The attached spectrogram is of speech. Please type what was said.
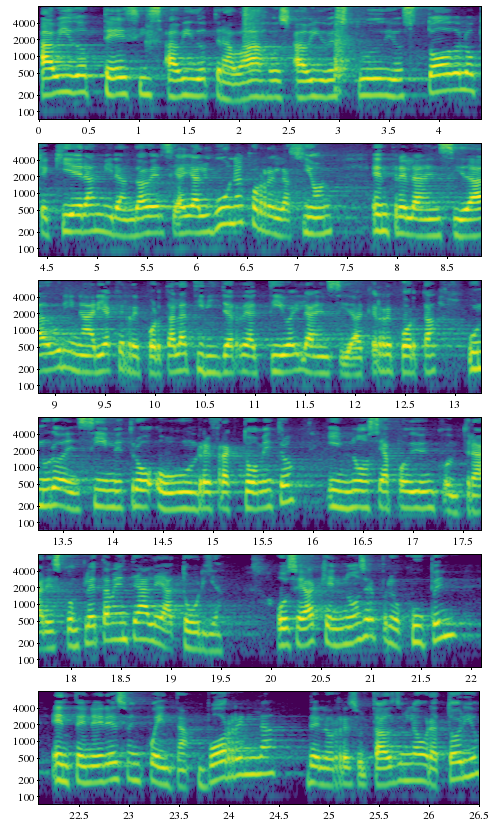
ha habido tesis, ha habido trabajos, ha habido estudios, todo lo que quieran mirando a ver si hay alguna correlación entre la densidad urinaria que reporta la tirilla reactiva y la densidad que reporta un urodensímetro o un refractómetro y no se ha podido encontrar, es completamente aleatoria. O sea que no se preocupen en tener eso en cuenta, bórrenla de los resultados de un laboratorio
